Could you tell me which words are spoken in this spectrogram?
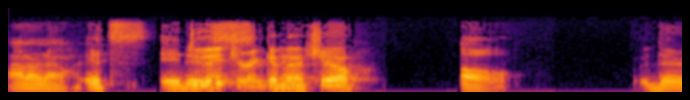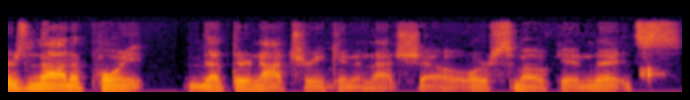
I don't know. It's it Do they is- drink in that show? oh, there's not a point that they're not drinking in that show or smoking. It's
